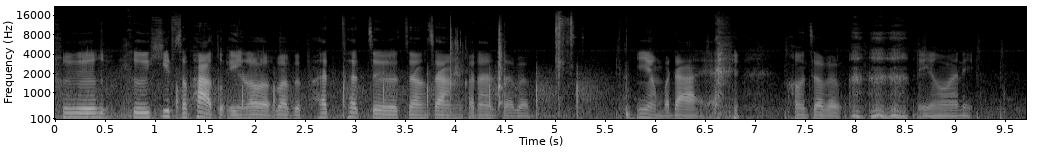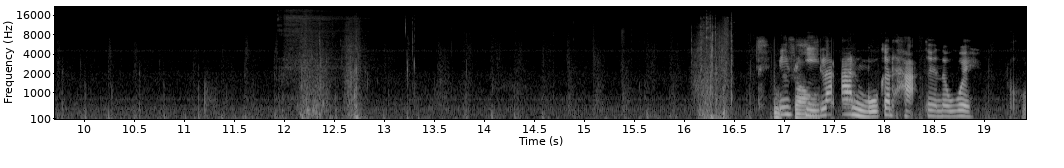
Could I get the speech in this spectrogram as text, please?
คือ คือคิดสภาพตัวเองแล้วแบบแบบถ้าถ้าเจอจังๆก็น่าจะแบบ นี่ยังบ่ได้คงจะแบบเอย่างประมาณนี้ลูมีกซองผีล่านหมูกระทะเลยนะเว้ยโอ้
